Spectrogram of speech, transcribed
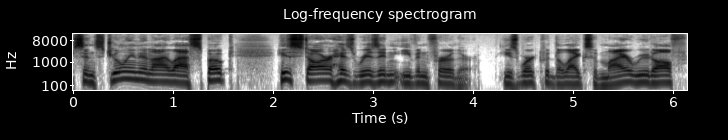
Since Julian and I last spoke, his star has risen even further. He's worked with the likes of Maya Rudolph,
